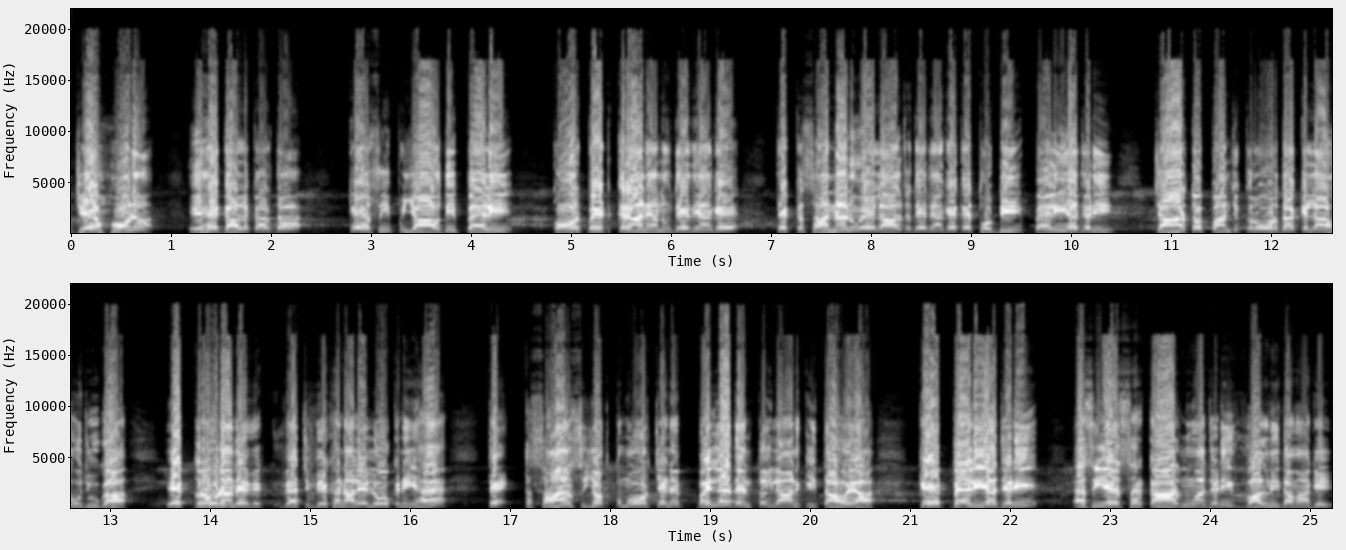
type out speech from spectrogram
ਜੇ ਹੁਣ ਇਹ ਗੱਲ ਕਰਦਾ ਕਿ ਅਸੀਂ ਪੰਜਾਬ ਦੀ ਪੈਲੀ ਕਾਰਪੋਰੇਟ ਘਰਾਣਿਆਂ ਨੂੰ ਦੇ ਦੇਵਾਂਗੇ ਤੇ ਕਿਸਾਨਾਂ ਨੂੰ ਇਹ ਲਾਲਚ ਦੇ ਦੇਵਾਂਗੇ ਕਿ ਤੁਹਾਡੀ ਪੈਲੀ ਆ ਜਿਹੜੀ 4 ਤੋਂ 5 ਕਰੋੜ ਦਾ ਕਿੱਲਾ ਹੋ ਜਾਊਗਾ। ਇਹ ਕਰੋੜਾਂ ਦੇ ਵਿਕ- ਵਿੱਚ ਵੇਖਣ ਵਾਲੇ ਲੋਕ ਨਹੀਂ ਹੈ। ਤੇ ਕਿਸਾਨ ਸੰਯੁਕਤ ਮੋਰਚੇ ਨੇ ਪਹਿਲੇ ਦਿਨ ਤੋਂ ਐਲਾਨ ਕੀਤਾ ਹੋਇਆ ਕਿ ਪਹਿਲੀ ਆ ਜਿਹੜੀ, ਅਸੀਂ ਇਹ ਸਰਕਾਰ ਨੂੰ ਆ ਜਿਹੜੀ ਵੱਲ ਨਹੀਂ ਦਵਾਂਗੇ।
